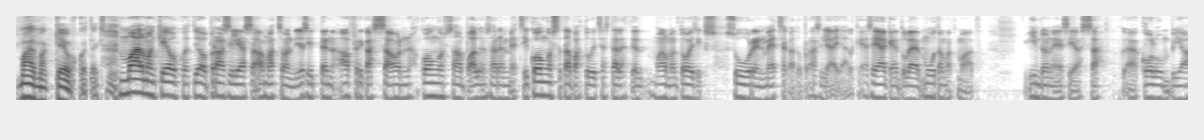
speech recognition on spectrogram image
Maailman keuhkot, eikö niin? Maailman keuhkot, joo, Brasiliassa Amazon ja sitten Afrikassa on, Kongossa on paljon sademetsiä. Kongossa tapahtuu itse asiassa tällä hetkellä maailman toisiksi suurin metsäkato Brasilian jälkeen. Ja sen jälkeen tulee muutamat maat Indonesiassa, Kolumbia,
